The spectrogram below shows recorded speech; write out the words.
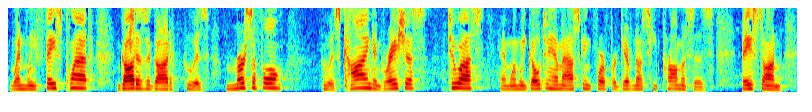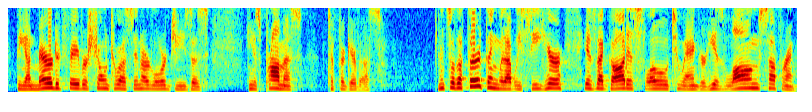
When we face plant, God is a God who is merciful, who is kind and gracious to us. And when we go to Him asking for forgiveness, He promises, based on the unmerited favor shown to us in our Lord Jesus, He has promised to forgive us. And so the third thing that we see here is that God is slow to anger. He is long suffering.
